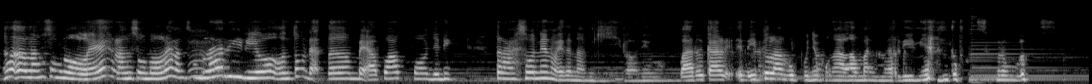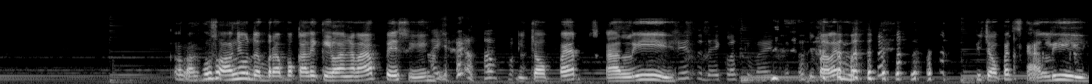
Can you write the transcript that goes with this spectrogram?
Heeh, langsung noleh, langsung noleh, langsung Hmm. lari dia. Untung tidak tempe apa-apa. Jadi terasonnya itu nah gila nih baru kali itulah aku punya pengalaman ngeri nih ke pasar 16. Kalau aku soalnya udah berapa kali kehilangan HP sih. Ah, ya ampun. Dicopet sekali dia sudah ikhlas kebaik di Palembang. Dicopet sekali,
